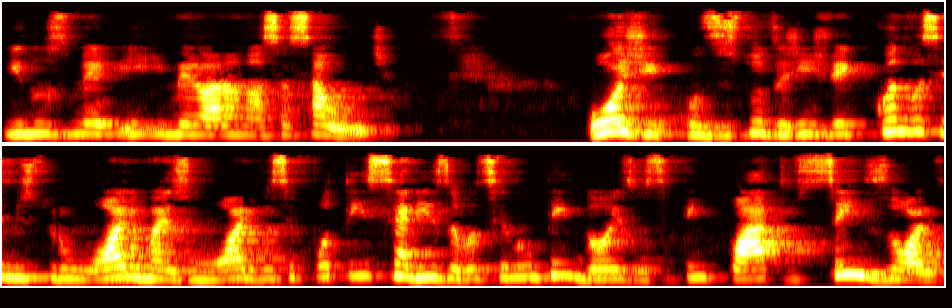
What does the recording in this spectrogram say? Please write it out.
e, nos, e melhoram a nossa saúde. Hoje, com os estudos, a gente vê que quando você mistura um óleo mais um óleo, você potencializa, você não tem dois, você tem quatro, seis óleos.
